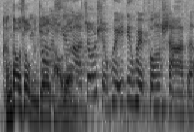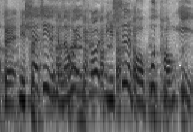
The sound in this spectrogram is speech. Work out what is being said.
可能到时候我们就会讨论。中选会一定会封杀的。对你设计的可能会说，你是否不同意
